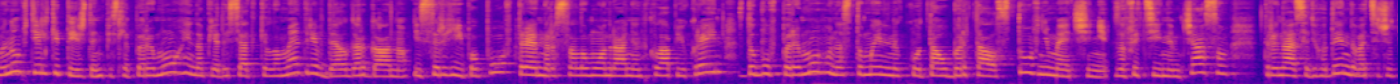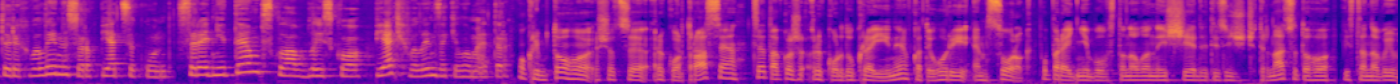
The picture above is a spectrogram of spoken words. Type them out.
Минув тільки тиждень після перемоги на 50 кілометрів Дел Гаргано. І Сергій Попов, тренер Salomon Running Club Ukraine, здобув перемогу на стомильнику Таубертал 100 в Німеччині з офіційним часом 13 годин 24 хвилини 45 секунд. Середній темп склав близько 5 хвилин за кілометр. Окрім того, що це рекорд траси, це також рекорд України в категорії М40. Попередній був встановлений ще 2014-го і становив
